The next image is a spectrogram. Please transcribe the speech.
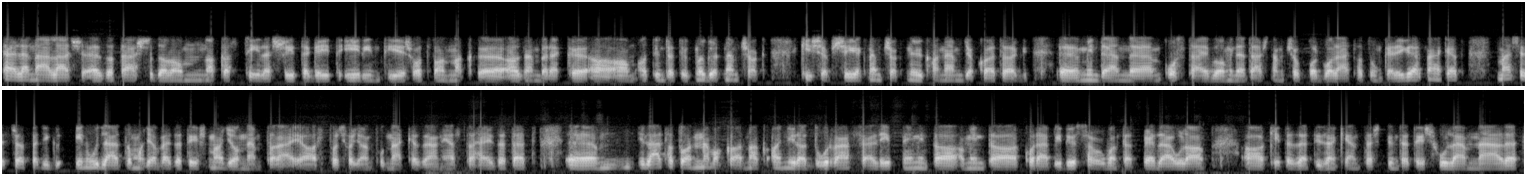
ellenállás ez a társadalomnak a széles rétegeit érinti, és ott vannak az emberek a, a, a tüntetők mögött, nem csak kisebbségek, nem csak nők, hanem gyakorlatilag minden osztályból, minden társadalmi csoportból láthatunk elégedetleneket. Másrészt pedig én úgy látom, hogy a vezetés nagyon nem találja azt, hogy hogyan tudnák kezelni ezt a helyzetet. Láthatóan nem akarnak annyira durván fellépni, mint a, mint a korábbi időszakokban, tehát például a, a 2019-es tüntetés hullám Vietnámnál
